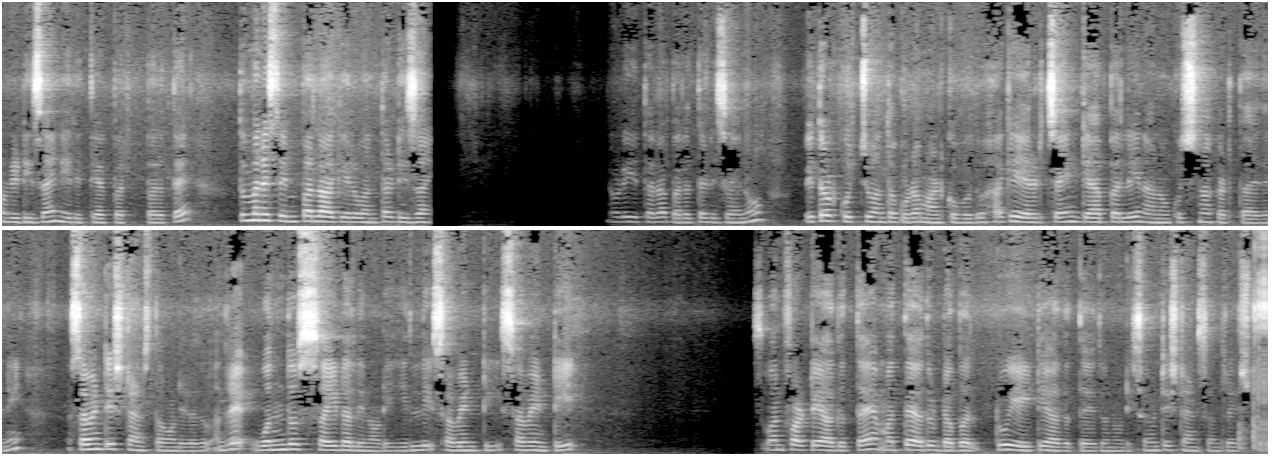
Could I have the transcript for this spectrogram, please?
ನೋಡಿ ಡಿಸೈನ್ ಈ ರೀತಿಯಾಗಿ ಬರ್, ಬರುತ್ತೆ. ತುಂಬಾ ಸಿಂಪಲ್ ಆಗಿರುವಂಥ ಡಿಸೈನ್ ನೋಡಿ, ಈ ಥರ ಬರುತ್ತೆ ಡಿಸೈನು ವಿತೌಟ್ ಕುಚ್ಚು ಅಂತ ಕೂಡ ಮಾಡ್ಕೋಬೋದು. ಹಾಗೆ ಎರಡು ಚೈನ್ ಗ್ಯಾಪಲ್ಲಿ ನಾನು ಕುಚ್ಚನ್ನ ಕಟ್ತಾ ಇದ್ದೀನಿ. ಸೆವೆಂಟಿ ಸ್ಟ್ಯಾಂಡ್ಸ್ ತೊಗೊಂಡಿರೋದು. ಅಂದರೆ ಒಂದು ಸೈಡಲ್ಲಿ ನೋಡಿ, ಇಲ್ಲಿ ಸೆವೆಂಟಿ ಸೆವೆಂಟಿ ಒನ್ ಫಾರ್ಟಿ ಆಗುತ್ತೆ. ಮತ್ತು ಅದು ಡಬಲ್ ಟು ಏಯ್ಟಿ ಆಗುತ್ತೆ ಇದು ನೋಡಿ. ಸೆವೆಂಟಿ ಸ್ಟ್ಯಾಂಡ್ಸ್ ಅಂದರೆ ಇಷ್ಟು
